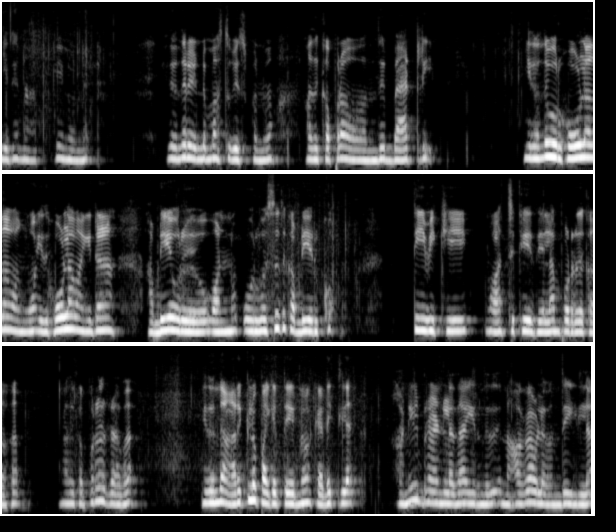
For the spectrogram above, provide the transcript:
இது நாப்கின் ஒன்று இது வந்து ரெண்டு மாதத்துக்கு யூஸ் பண்ணுவோம். அதுக்கப்புறம் வந்து பேட்ரி. இது வந்து ஒரு ஹோலாக தான் வாங்குவோம். இது ஹோலாக வாங்கிட்டா அப்படியே ஒரு ஒன் ஒரு வருஷத்துக்கு அப்படியே இருக்கும். டிவிக்கு வாட்சுக்கு இது எல்லாம் போடுறதுக்காக. அதுக்கப்புறம் ரவை. இது வந்து அரை கிலோ பாக்கெட் தேடணும் கிடைக்கல. அனில் பிராண்டில் தான் இருந்தது. நாகாவில் வந்து இல்லை.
